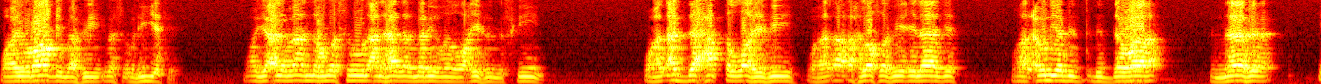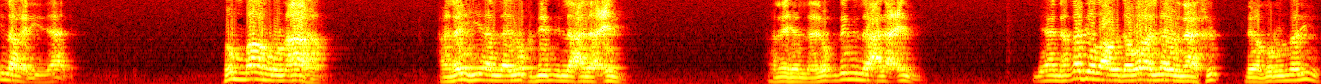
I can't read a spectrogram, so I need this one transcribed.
وأن يراقب في مسؤوليته وأن يعلم أنه مسؤول عن هذا المريض الضعيف المسكين وهل أدى حق الله فيه وهل أخلص في علاجه وهل عني بالدواء النافع إلى غير ذلك. ثم أمر آخر. عليه ألا يقدم إلا على علم. عليه ألا يقدم إلا على علم. لأنه قد يضع دواء لا يناسب فيضر المريض.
